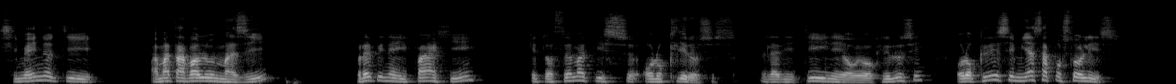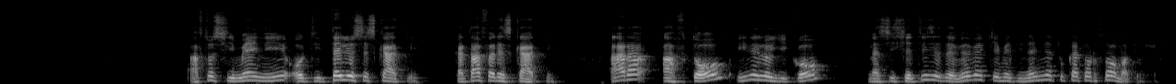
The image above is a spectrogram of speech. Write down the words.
Σημαίνει ότι άμα τα βάλουμε μαζί πρέπει να υπάρχει και το θέμα της ολοκλήρωσης. Δηλαδή τι είναι η ολοκλήρωση; Ολοκλήρωση μιας αποστολής. Αυτό σημαίνει ότι τέλειωσες κάτι, κατάφερες κάτι. Άρα αυτό είναι λογικό να συσχετίζεται βέβαια και με την έννοια του κατορθώματος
